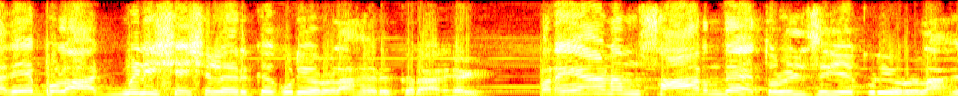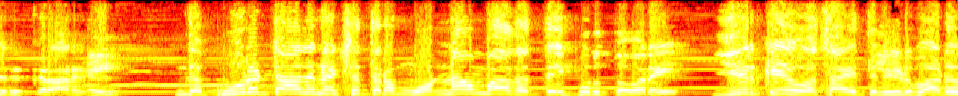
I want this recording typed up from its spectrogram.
அதே போல அட்மினிஸ்ட்ரேஷன்ல இருக்கக்கூடியவர்களாக இருக்கிறார்கள். பிரயாணம் சார்ந்த தொழில் செய்யக்கூடியவர்களாக இருக்கிறார்கள். இந்த பூரட்டாதி நட்சத்திரம் ஒன்னாம் பாதத்தை பொறுத்தவரை இயற்கை விவசாயத்தில் ஈடுபாடு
